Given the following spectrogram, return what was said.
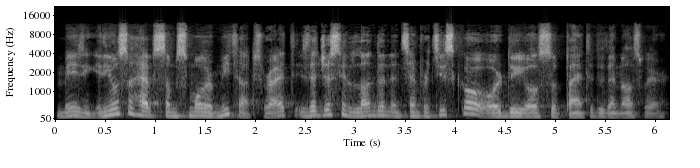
Amazing. And you also have some smaller meetups, right? Is that just in London and San Francisco, or do you also plan to do them elsewhere?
